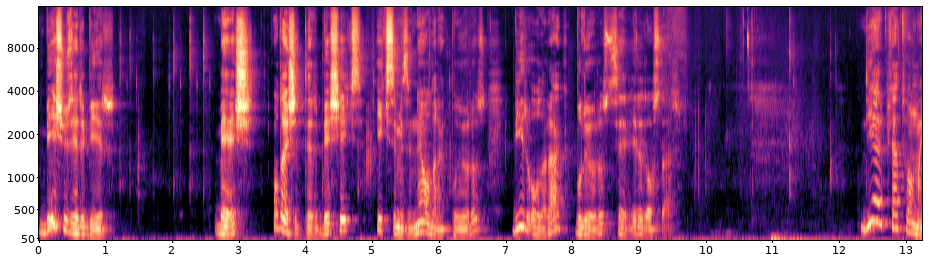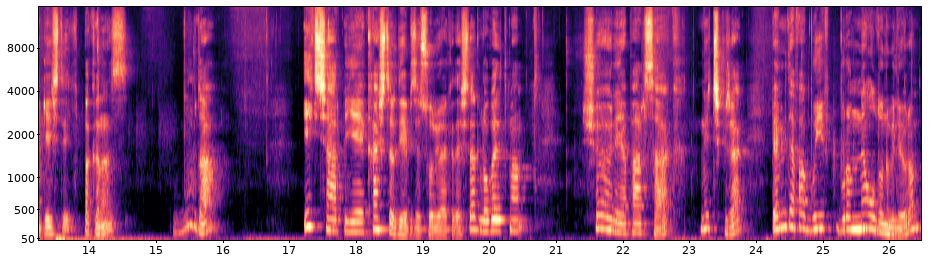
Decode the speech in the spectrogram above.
5 üzeri 1 5 o da eşittir 5x. x'imizi ne olarak buluyoruz? 1 olarak buluyoruz sevgili dostlar. Diğer platforma geçtik. Bakınız burada x çarpı y kaçtır diye bize soruyor arkadaşlar. Logaritma şöyle yaparsak ne çıkacak? Ben bir defa bu buranın ne olduğunu biliyorum.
